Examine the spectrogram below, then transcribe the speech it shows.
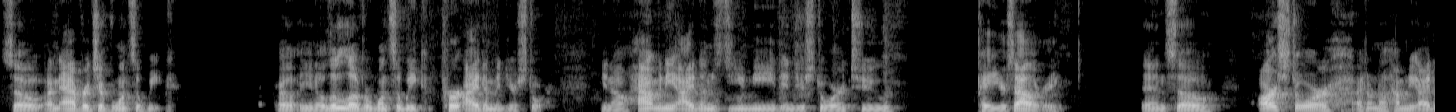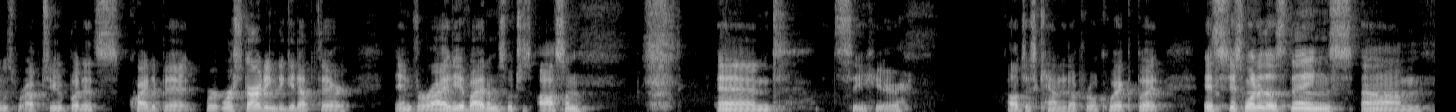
So an average of once a week. Uh, you know, a little over once a week per item in your store. You know, how many items do you need in your store to pay your salary? And so our store, I don't know how many items we're up to, but it's quite a bit. We're, we're starting to get up there in variety of items, which is awesome. And let's see here. I'll just count it up real quick, but it's just one of those things. Um,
